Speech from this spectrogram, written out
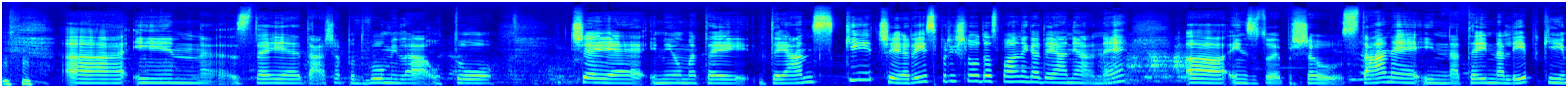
Uh, in zdaj je Daša podvomila v to, če je imel Matej dejanski, če je res prišlo do spolnega dejanja ali ne. Uh, in zato je prišel stane in na tej nalepki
